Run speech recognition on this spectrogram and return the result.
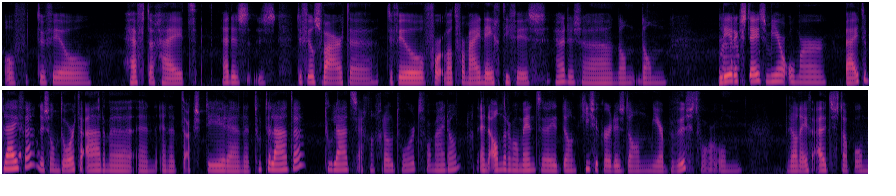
of te veel heftigheid. Dus, dus te veel zwaarte, te veel voor, wat voor mij negatief is. Dus uh, dan, dan leer ik steeds meer om erbij te blijven. Dus om door te ademen en, en het te accepteren en het toe te laten. Toelaten is echt een groot woord voor mij dan. En andere momenten, dan kies ik er dus dan meer bewust voor om dan even uit te stappen om,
